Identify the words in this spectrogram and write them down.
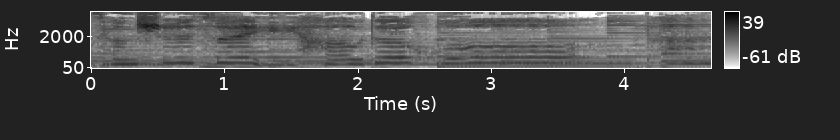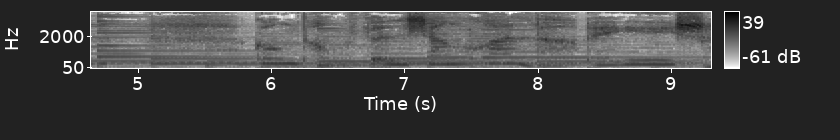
曾是最好的伙伴，共同分享欢乐悲伤。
